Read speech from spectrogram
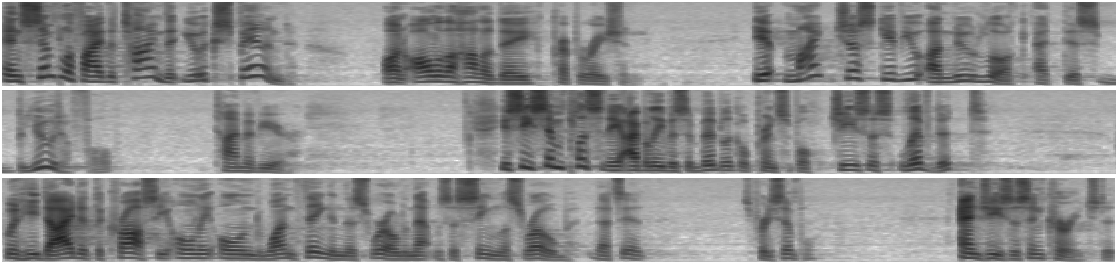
and simplify the time that you expend on all of the holiday preparation. It might just give you a new look at this beautiful time of year. You see, simplicity, I believe, is a biblical principle. Jesus lived it. When he died at the cross, he only owned one thing in this world, and that was a seamless robe. That's it. It's pretty simple. And Jesus encouraged it.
